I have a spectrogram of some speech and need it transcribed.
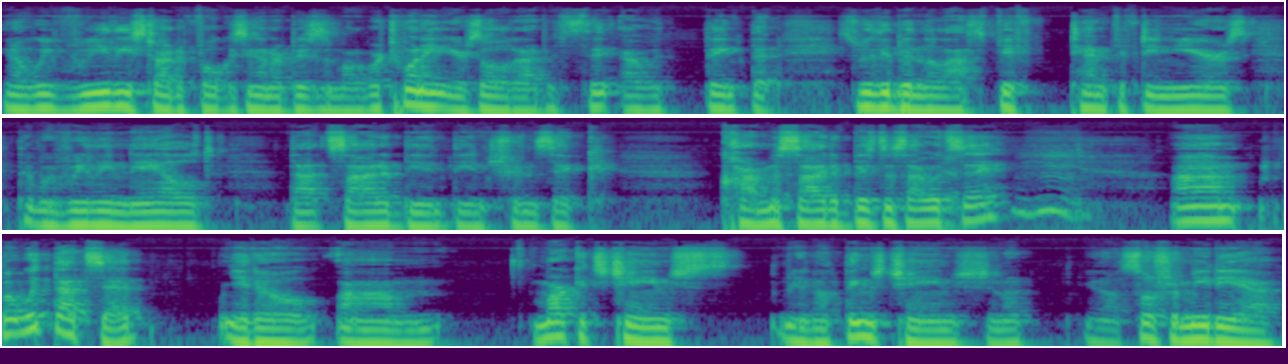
You know, we've really started focusing on our business model. We're 28 years old. I would th- I would think that it's really been the last 15, 10, 15 years that we've really nailed that side of the the intrinsic karma side of business. I would say. Um, but with that said, you know, um, markets change. You know, things change. You know, you know, social media,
